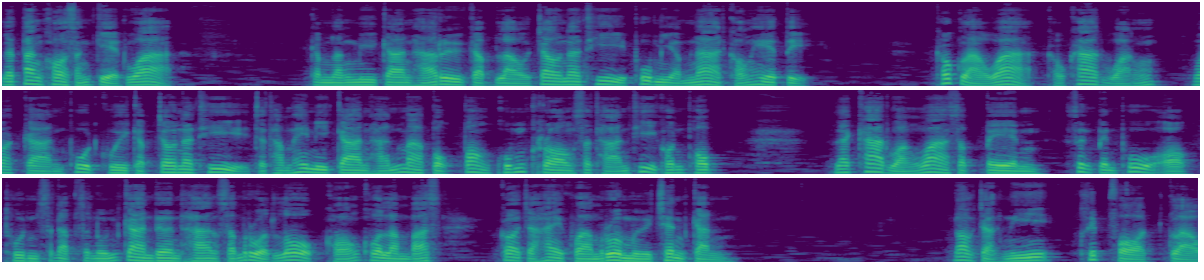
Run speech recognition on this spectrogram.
และตั้งข้อสังเกตว่ากำลังมีการหารือกับเหล่าเจ้าหน้าที่ผู้มีอำนาจของเฮติ เขากล่าวว่าเขาคาดหวัง ว่าการพูดคุยกับเจ้าหน้าที่จะทำให้มีการหันมาปกป้องคุ้มครองสถานที่ค้นพบ และคาดหวังว่าสเปน ซึ่งเป็นผู้ออกทุนสนับสนุนการเดินทางสำรวจโลกของโคลัมบัส ก็จะให้ความร่วมมือเช่นกัน นอกจากนี้คลิปฟอร์ดกล่าว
